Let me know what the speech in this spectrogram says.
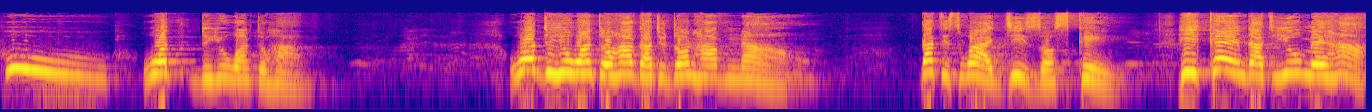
Who? What do you want to have? What do you want to have that you don't have now? That is why Jesus came. He came that you may have.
